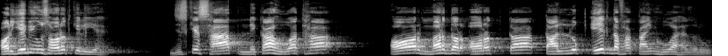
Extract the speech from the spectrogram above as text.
اور یہ بھی اس عورت کے لیے ہے۔ جس کے ساتھ نکاح ہوا تھا اور مرد اور عورت کا تعلق ایک دفعہ قائم ہوا ہے ضرور۔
